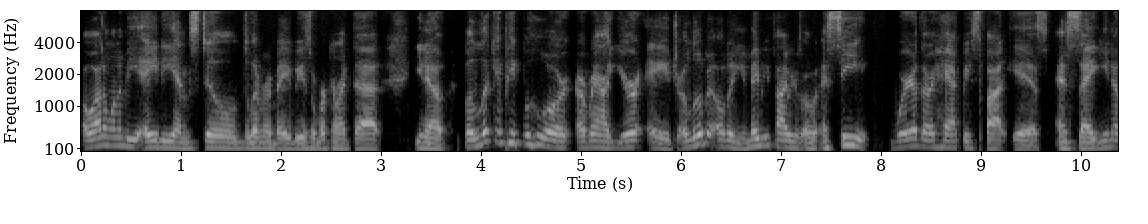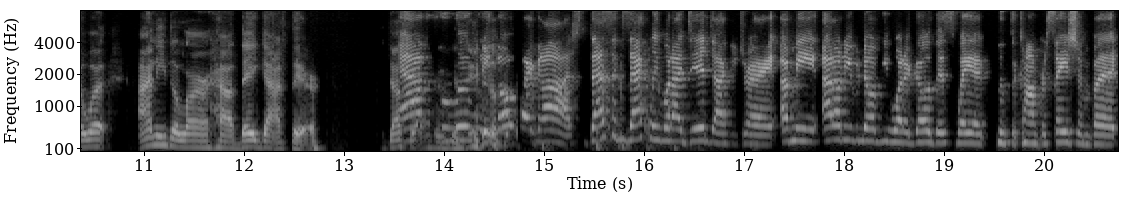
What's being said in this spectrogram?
oh, I don't want to be 80 and still delivering babies or working like that, you know. But look at people who are around your age or a little bit older than you, maybe five years old, and see where their happy spot is and say, you know what, I need to learn how they got there that's Absolutely. Oh my gosh. That's exactly what I did, Dr. Dre. I mean, I don't even know if you want to go this way with the conversation, but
